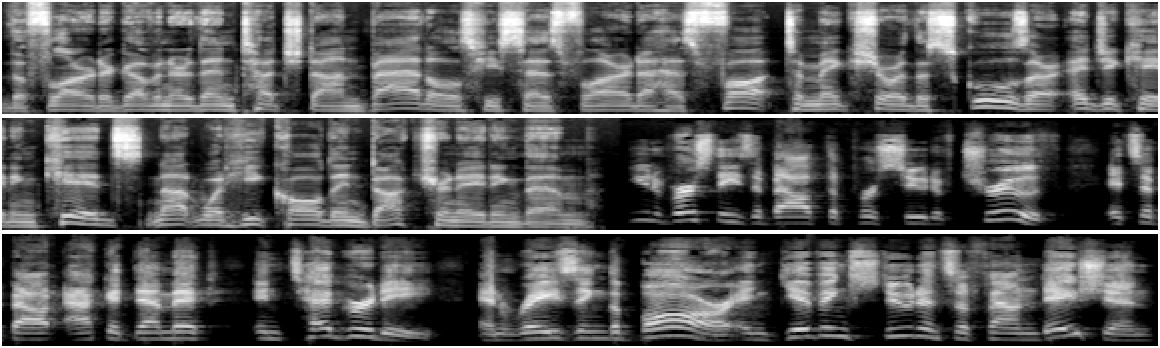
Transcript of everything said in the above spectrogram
The Florida governor then touched on battles he says Florida has fought to make sure the schools are educating kids, not what he called indoctrinating them. University is about the pursuit of truth. It's about academic integrity and raising the bar and giving students a foundation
